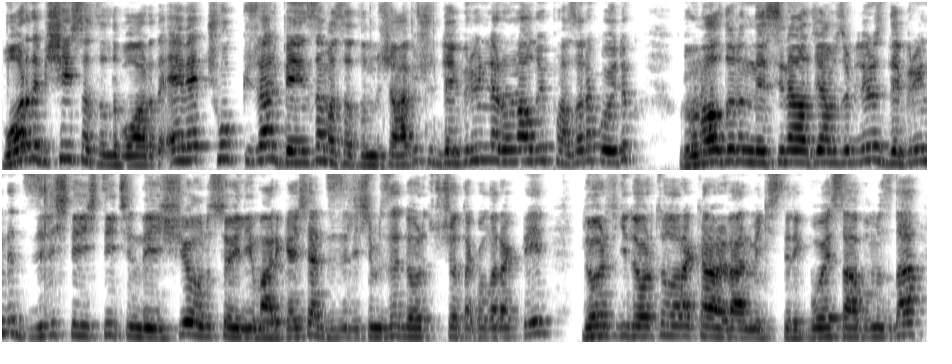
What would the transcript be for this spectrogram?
Bu arada bir şey satıldı bu arada. Evet çok güzel Benzema satılmış abi. Şu De Bruyne'le Ronaldo'yu pazara koyduk. Ronaldo'nun nesini alacağımızı biliyoruz. De Bruyne de diziliş değiştiği için değişiyor. Onu söyleyeyim arkadaşlar. Dizilişimize 4-3 atak olarak değil 4-2-4 olarak karar vermek istedik bu hesabımızda.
